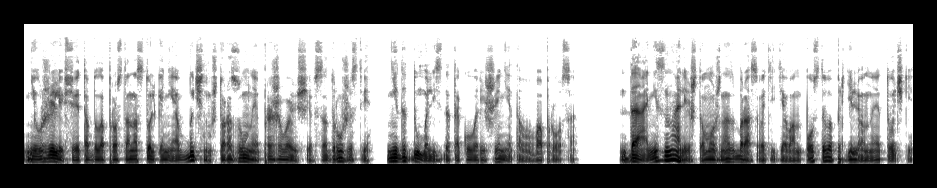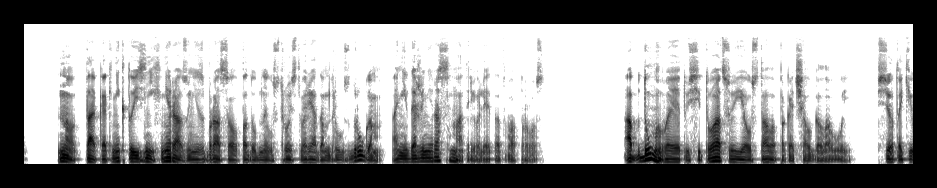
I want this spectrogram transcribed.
Неужели все это было просто настолько необычным, что разумные, проживающие в Содружестве, не додумались до такого решения этого вопроса? Да, они знали, что можно сбрасывать эти аванпосты в определенные точки. Но так как никто из них ни разу не сбрасывал подобные устройства рядом друг с другом, они даже не рассматривали этот вопрос. Обдумывая эту ситуацию, я устало покачал головой. Все-таки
